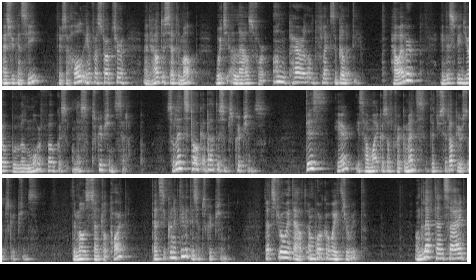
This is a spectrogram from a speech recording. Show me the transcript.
As you can see, there's a whole infrastructure and how to set them up, which allows for unparalleled flexibility. However, in this video, we will more focus on the subscription setup. So let's talk about the subscriptions. This here is how Microsoft recommends that you set up your subscriptions. The most central part, that's the connectivity subscription. Let's draw it out and work our way through it. On the left-hand side,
